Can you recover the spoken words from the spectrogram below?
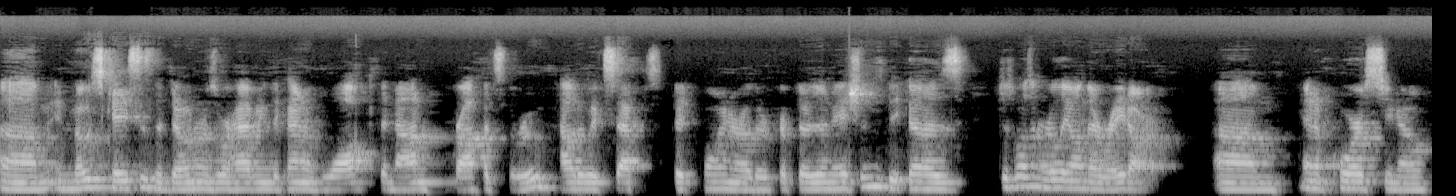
um, in most cases, the donors were having to kind of walk the nonprofits through how to accept Bitcoin or other crypto donations because it just wasn't really on their radar. Um, and of course, you know,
